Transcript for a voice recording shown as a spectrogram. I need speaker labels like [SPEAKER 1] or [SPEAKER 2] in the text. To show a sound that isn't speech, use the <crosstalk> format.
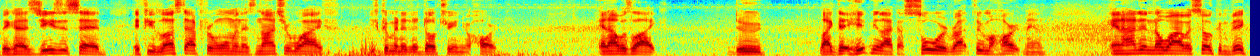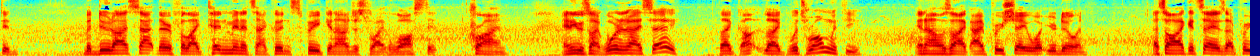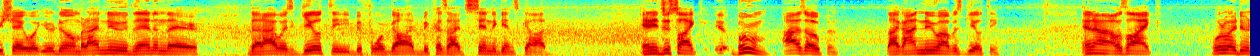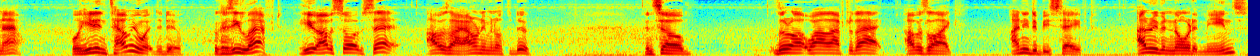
[SPEAKER 1] Because Jesus said, if you lust after a woman that's not your wife, you've committed adultery in your heart. And I was like, dude, like that hit me like a sword right through my heart, man. And I didn't know why I was so convicted. But dude, I sat there for like 10 minutes I couldn't speak and I just like lost it crying. And he was like, what did I say? Like, uh, like what's wrong with you? And I was like, I appreciate what you're doing. That's all I could say is I appreciate what you're doing. But I knew then and there that I was guilty before God because I'd sinned against God. And it just like, boom, eyes open. Like I knew I was guilty. And I was like, what do I do now? Well, he didn't tell me what to do because he left. He, I was so upset. I was like, I don't even know what to do. And so a little while after that, I was like, I need to be saved. I don't even know what it means.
